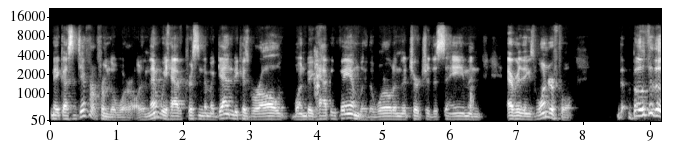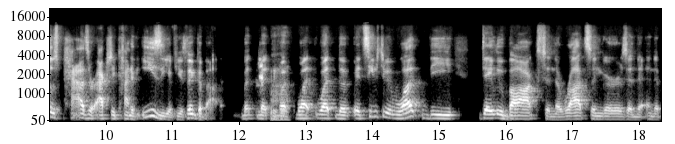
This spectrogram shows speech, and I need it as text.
make us different from the world. And then we have Christendom again because we're all one big happy family. The world and the church are the same and everything's wonderful. Both of those paths are actually kind of easy if you think about it. But but mm-hmm. what what what the it seems to be what the de Lubacs and the Ratzingers and the and the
